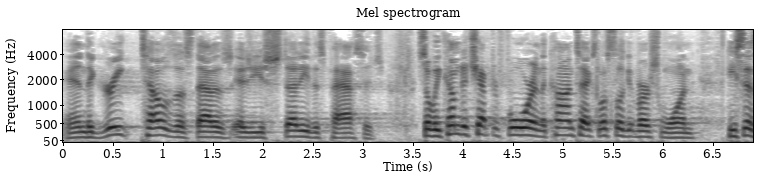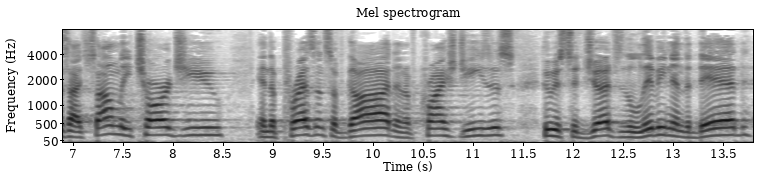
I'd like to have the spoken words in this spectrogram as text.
And the Greek tells us that as, as you study this passage. So we come to chapter 4 in the context. Let's look at verse 1. He says, I solemnly charge you in the presence of God and of Christ Jesus, who is to judge the living and the dead,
